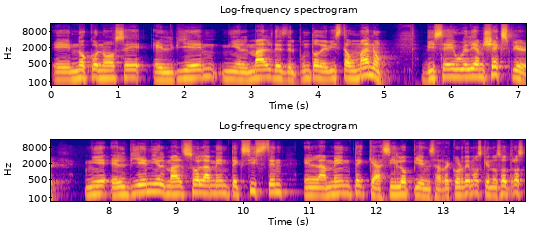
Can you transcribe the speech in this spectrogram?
eh, no conoce el bien ni el mal desde el punto de vista humano. Dice William Shakespeare, ni el bien ni el mal solamente existen en la mente que así lo piensa. Recordemos que nosotros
